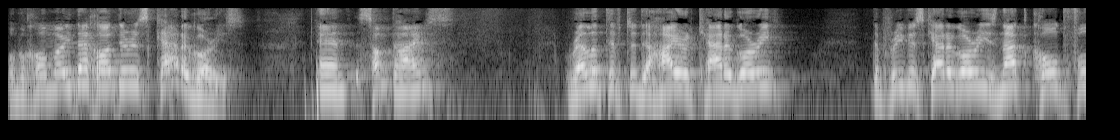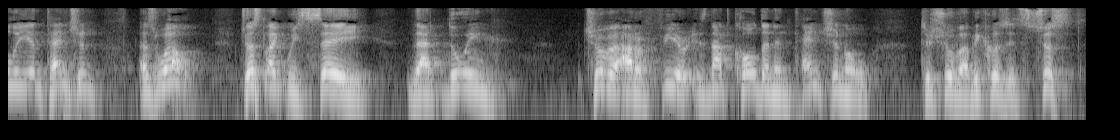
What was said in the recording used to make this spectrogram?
u'b'chol moedecha." There is categories, and sometimes relative to the higher category, the previous category is not called fully intention as well. Just like we say that doing tshuva out of fear is not called an intentional teshuva because it's just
